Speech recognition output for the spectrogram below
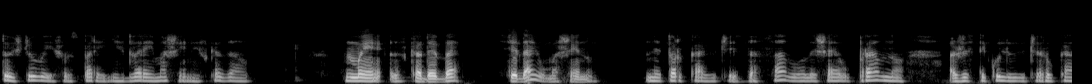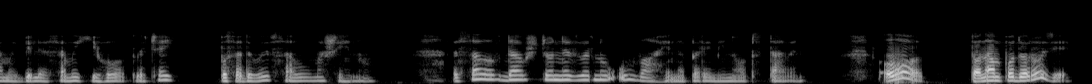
той, що вийшов з передніх дверей машини, сказав Ми з КДБ, сідай у машину, не торкаючись за Саву, лише вправно, жестикулюючи руками біля самих його плечей, посадовив Саву в машину. Сава вдав, що не звернув уваги на переміну обставин. О, то нам по дорозі.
